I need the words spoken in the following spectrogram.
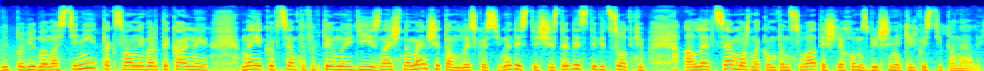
відповідно на стіні, так званої вертикальної. В неї коефіцієнт ефективної дії значно менший, там близько 70-60%, але це можна компенсувати шляхом збільшення кількості панелей.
